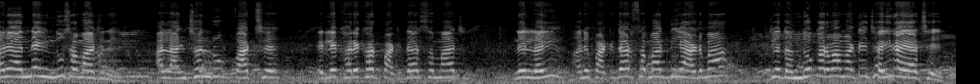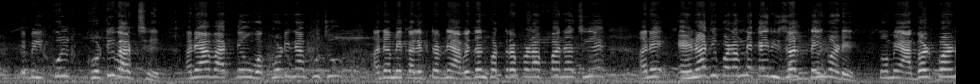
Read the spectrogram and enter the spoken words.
અને અન્ય હિન્દુ સમાજને આ લાંછનરૂપ વાત છે. એટલે ખરેખર પાટીદાર સમાજને લઈ અને પાટીદાર સમાજની આડમાં જે ધંધો કરવા માટે જઈ રહ્યા છે એ બિલકુલ ખોટી વાત છે. અને આ વાતને હું વખોડી નાખું છું અને અમે કલેક્ટરને આવેદનપત્ર પણ આપવાના છીએ અને એનાથી પણ અમને કંઈ રિઝલ્ટ નહીં મળે તો અમે આગળ પણ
